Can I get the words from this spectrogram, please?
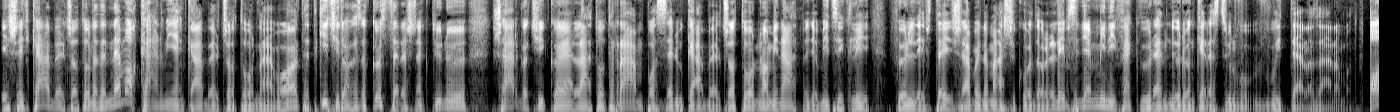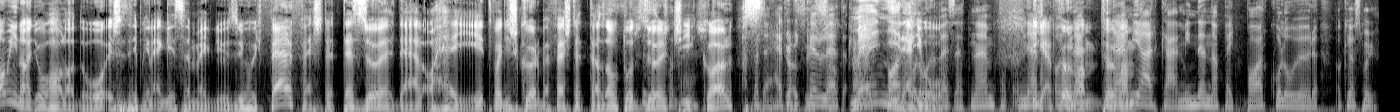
és egy kábelcsatorna, de nem akármilyen kábelcsatornával, tehát kicsit ez a közteresnek tűnő, sárga csikkal ellátott, rámpaszerű kábelcsatorna, amin átmegy a bicikli, föllépsz te is rá, majd a másik oldalon lépsz, egy ilyen mini fekvőrendőrön keresztül vitte el az áramot. Ami nagyon haladó, és ez egyébként egészen meggyőző, hogy felfestette zölddel a helyét, vagyis körbefestette az autót Ez zöld csíkkal, de a hetedik kerület Mennyire jó. vezet, nem? Tehát nem, Igen, föl nem, van- föl nem van. járkál minden nap egy parkolóőr, aki azt mondja,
